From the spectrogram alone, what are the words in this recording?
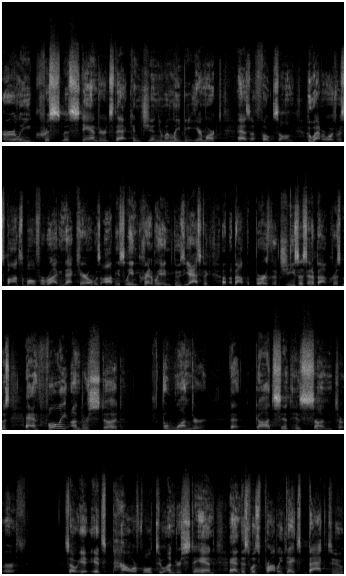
early Christmas standards that can genuinely be earmarked as a folk song. Whoever was responsible for writing that carol was obviously incredibly enthusiastic about the birth of Jesus and about Christmas and fully understood the wonder that God sent his son to earth. So it, it's powerful to understand. And this was probably dates back to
